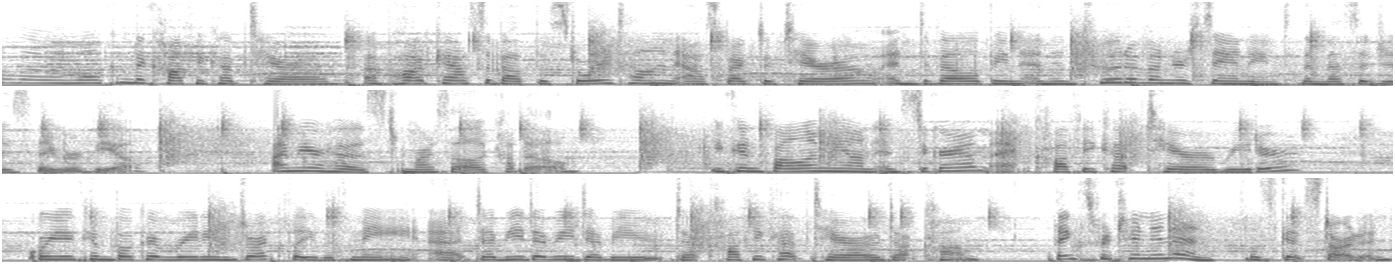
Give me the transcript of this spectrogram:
Hello, and welcome to Coffee Cup Tarot, a podcast about the storytelling aspect of tarot and developing an intuitive understanding to the messages they reveal. I'm your host, Marcella Cadell. You can follow me on Instagram at Coffee Cup Tarot Reader, or you can book a reading directly with me at www.coffeecuptarot.com. Thanks for tuning in. Let's get started.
